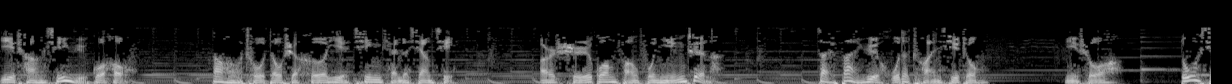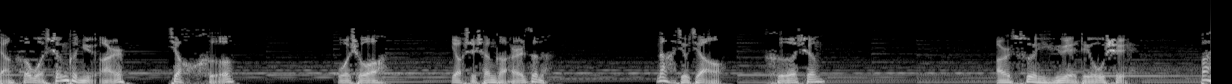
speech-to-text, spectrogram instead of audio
一场新雨过后。到处都是荷叶清甜的香气，而时光仿佛凝滞了。在半月湖的喘息中，你说多想和我生个女儿，叫和。我说，要是生个儿子呢，那就叫和生。而岁月流逝，半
